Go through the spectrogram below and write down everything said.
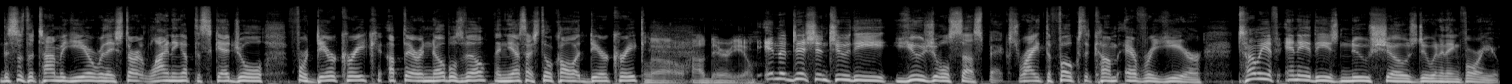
This is the time of year where they start lining up the schedule for Deer Creek up there in Noblesville. And yes, I still call it Deer Creek. Oh, how dare you! In addition to the usual suspects, right? The folks that come every year. Tell me if any of these new shows do anything for you.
